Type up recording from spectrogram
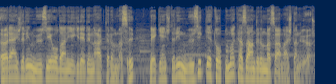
öğrencilerin müziğe olan ilgilerinin arttırılması ve gençlerin müzikle topluma kazandırılması amaçlanıyor.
